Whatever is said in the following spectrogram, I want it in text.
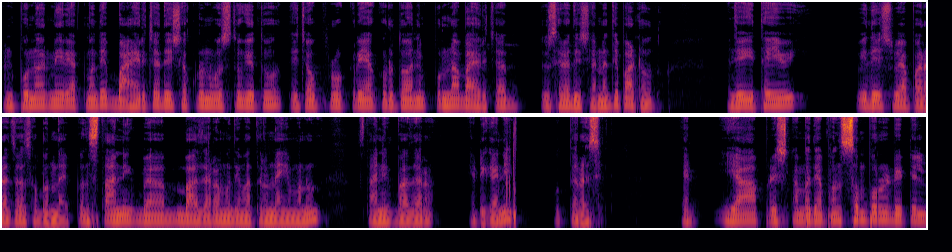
आणि पुनर्निर्यातमध्ये बाहेरच्या देशाकडून वस्तू घेतो त्याच्यावर प्रक्रिया करतो आणि पुन्हा बाहेरच्या दुसऱ्या देशांना ते पाठवतो. म्हणजे इथेही विदेश व्यापाराचा संबंध आहे पण स्थानिक बा बाजारामध्ये मात्र नाही म्हणून स्थानिक बाजार या ठिकाणी उत्तर असेल. या या प्रश्नामध्ये आपण संपूर्ण डिटेल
